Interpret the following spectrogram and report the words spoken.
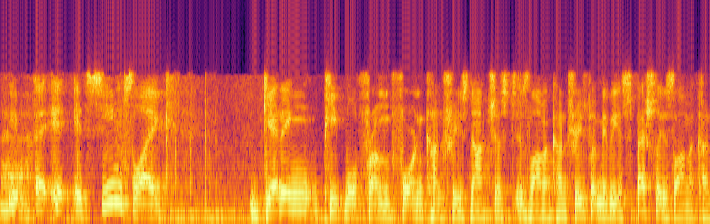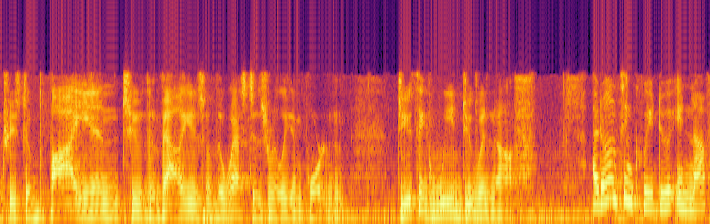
Uh, it, it, it seems like getting people from foreign countries, not just Islamic countries, but maybe especially Islamic countries, to buy into the values of the West is really important. Do you think we do enough? I don't think we do enough.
